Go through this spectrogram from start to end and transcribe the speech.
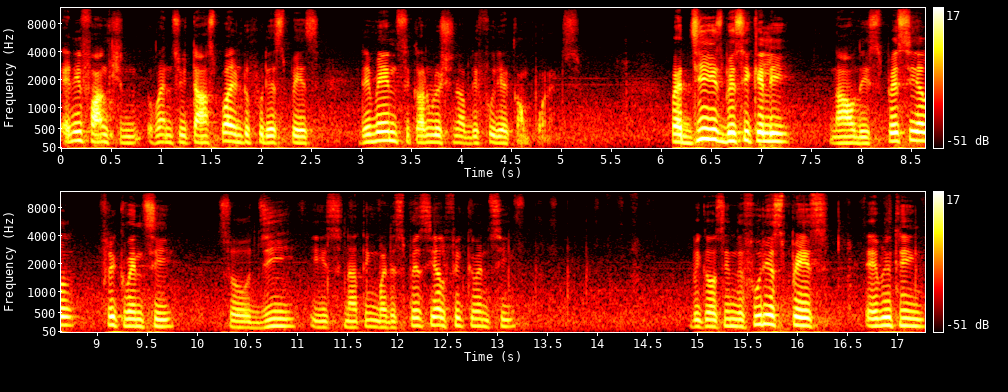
any function once we transfer into Fourier space remains the convolution of the Fourier components, where g is basically now the spatial frequency. So, g is nothing but a spatial frequency, because in the Fourier space everything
